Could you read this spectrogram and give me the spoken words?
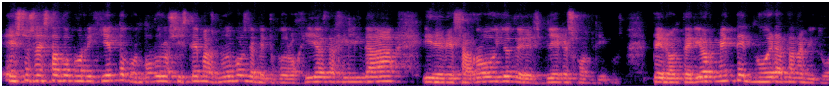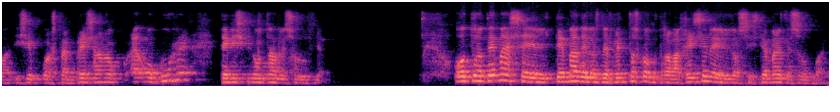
Esto se ha estado corrigiendo con todos los sistemas nuevos de metodologías de agilidad y de desarrollo de despliegues continuos. Pero anteriormente no era tan habitual y si en vuestra empresa no ocurre, tenéis que encontrarle solución. Otro tema es el tema de los defectos cuando trabajéis en los sistemas de software.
